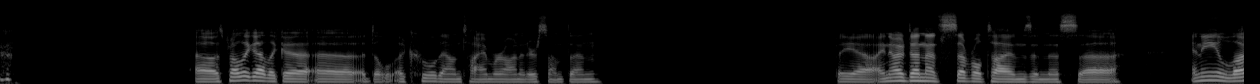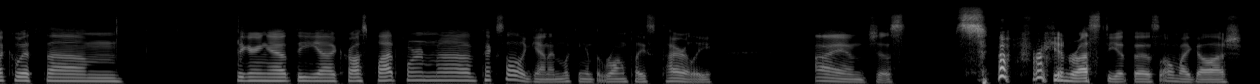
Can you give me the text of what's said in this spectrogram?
oh, it's probably got like a, a, a, a cooldown timer on it or something. But yeah, I know I've done that several times in this, uh, any luck with, um, figuring out the, uh, cross-platform, uh, pixel? Again, I'm looking at the wrong place entirely. I am just so freaking rusty at this. Oh my gosh.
